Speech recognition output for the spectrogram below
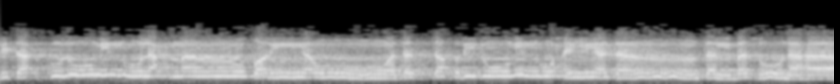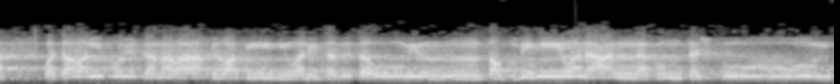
لتأكلوا منه لحما طريا وتستخرجوا منه حلية تلبسونها وترى الفلك مواخر فيه ولتبتغوا من فضله ولعلكم تشكرون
